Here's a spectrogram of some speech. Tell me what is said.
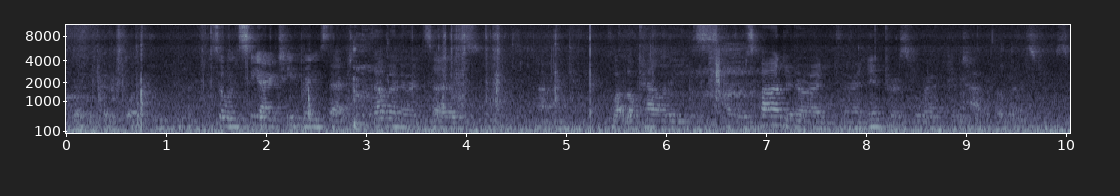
currently take place. So when CIT brings that to the governor and says um, what localities have responded or are, or an interest, we're at the top of the list. So.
